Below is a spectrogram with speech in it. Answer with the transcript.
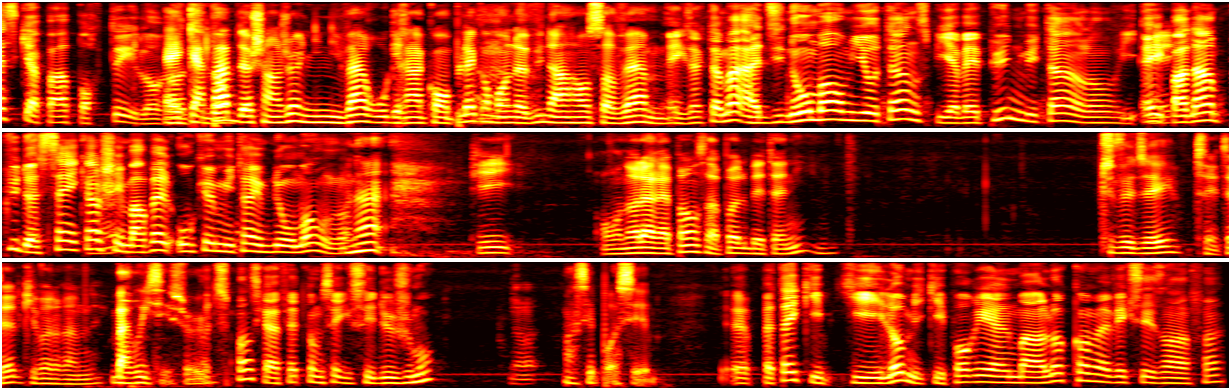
qu'est-ce qu'elle peut apporter? Là, Elle est capable là? de changer un univers au grand complet, comme on a vu dans House of M. Exactement. Elle dit No more mutants, puis il n'y avait plus de mutants. Là. Hey, Mais- Pendant plus de cinq ans chez Marvel, aucun mutant est venu au monde. là. Non, Puis, on a la réponse à Paul Bettany. tu veux dire? C'est elle qui va le ramener. Ben oui, c'est sûr. Ah, tu penses qu'elle a fait comme ça avec ses deux jumeaux? Ah, c'est possible. Euh, Peut-être qu'il qu'il est là, mais qu'il n'est pas réellement là, comme avec ses enfants.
